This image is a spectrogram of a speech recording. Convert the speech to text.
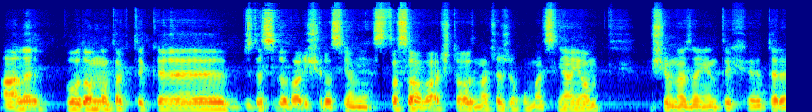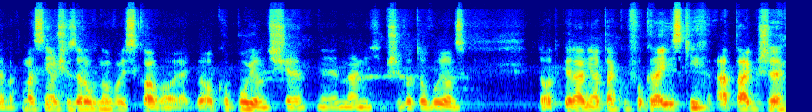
ale podobną taktykę zdecydowali się Rosjanie stosować. To oznacza, że umacniają się na zajętych terenach. Umacniają się zarówno wojskowo, jakby okopując się na nich i przygotowując do odpierania ataków ukraińskich, a także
